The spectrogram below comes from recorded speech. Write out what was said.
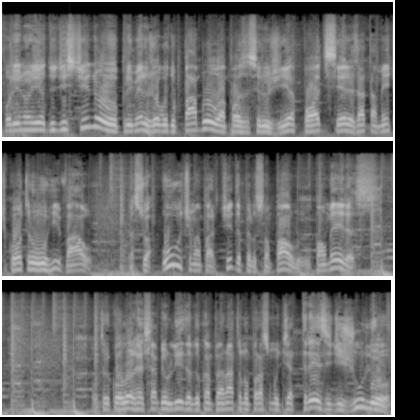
Por ironia do destino, o primeiro jogo do Pablo após a cirurgia pode ser exatamente contra o rival da sua última partida pelo São Paulo, o Palmeiras. O tricolor recebe o líder do campeonato no próximo dia 13 de julho,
